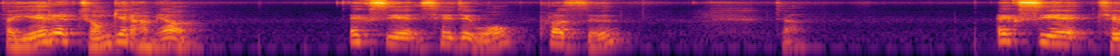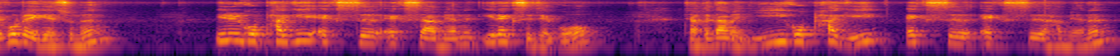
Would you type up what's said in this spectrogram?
자, 얘를 전개를 하면 x의 세제곱 플러스 자, x의 제곱의 개수는 1 곱하기 x, x 하면은 1x 제곱 자, 그 다음에 2 곱하기 x, x 하면은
